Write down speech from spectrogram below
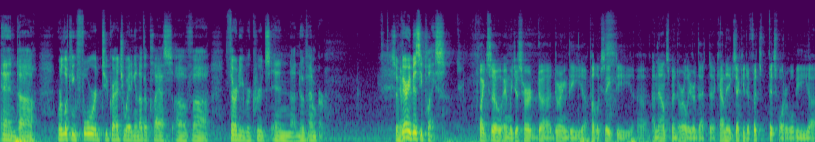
And uh, we're looking forward to graduating another class of uh, 30 recruits in uh, November. So, very busy place. Quite so, and we just heard uh, during the uh, public safety uh, announcement earlier that uh, County Executive Fitz- Fitzwater will be uh,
